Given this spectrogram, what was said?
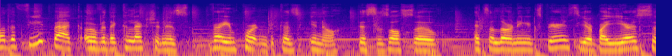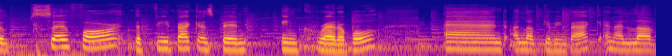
Well, the feedback over the collection is very important because, you know, this is also, it's a learning experience year by year. So, so far, the feedback has been incredible. And I love giving back and I love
